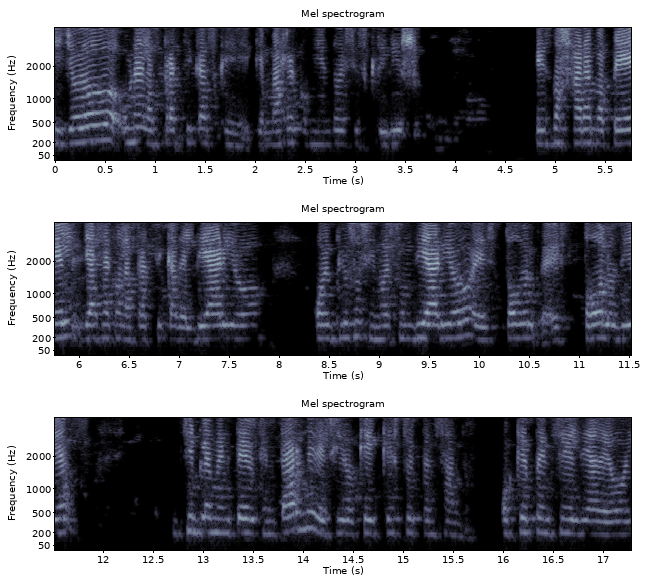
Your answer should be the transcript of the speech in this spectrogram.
y yo una de las prácticas que, más recomiendo es escribir. Es bajar a papel, ya sea con la práctica del diario o incluso si no es un diario, es, todo, es todos los días. Simplemente sentarme y decir, ok, ¿qué estoy pensando? ¿O qué pensé el día de hoy?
